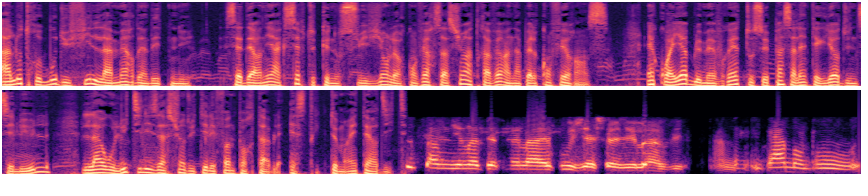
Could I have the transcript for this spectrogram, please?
a l'autre bout du fil, la mère d'un détenu. Ces derniers acceptent que nous suivions leur conversation à travers un appel conférence. Incroyable mais vrai, tout se passe à l'intérieur d'une cellule, là où l'utilisation du téléphone portable est strictement interdite. Tout ça me vient dans la tête, mais là, pour j'ai changé la vie. Ah, mais c'est bon pour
